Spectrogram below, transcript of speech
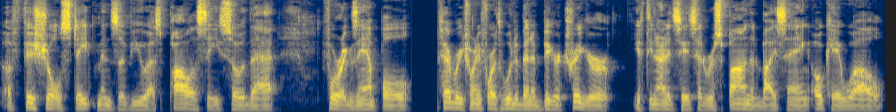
official statements of U.S. policy so that, for example, February 24th would have been a bigger trigger if the United States had responded by saying, okay, well,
